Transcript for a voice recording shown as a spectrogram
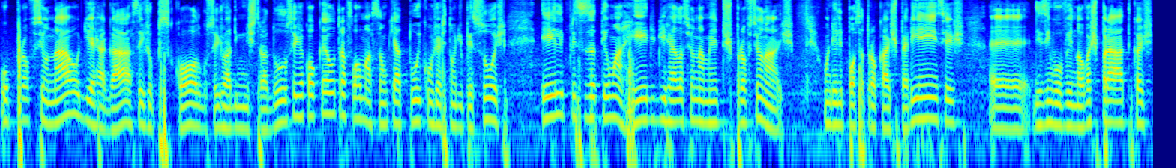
o profissional de RH, seja o psicólogo, seja o administrador, seja qualquer outra formação que atue com gestão de pessoas, ele precisa ter uma rede de relacionamentos profissionais, onde ele possa trocar experiências, é, desenvolver novas práticas,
